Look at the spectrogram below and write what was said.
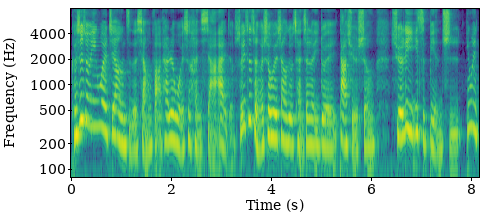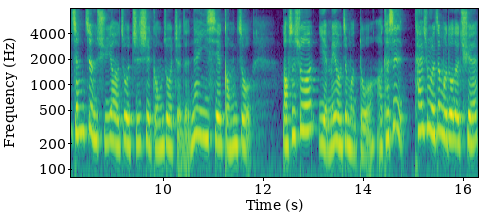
可是，就因为这样子的想法，他认为是很狭隘的，所以这整个社会上就产生了一堆大学生，学历一直贬值。因为真正需要做知识工作者的那一些工作，老实说也没有这么多啊。可是开出了这么多的缺，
